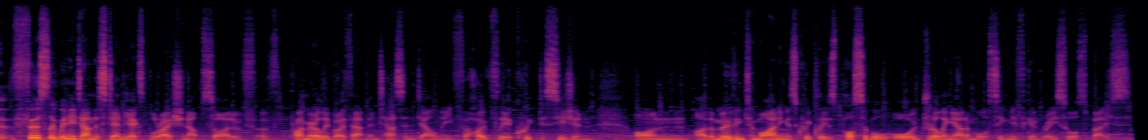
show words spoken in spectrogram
uh, firstly, we need to understand the exploration upside of, of primarily both Atmintas and Dalny for hopefully a quick decision on either moving to mining as quickly as possible or drilling out a more significant resource base,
